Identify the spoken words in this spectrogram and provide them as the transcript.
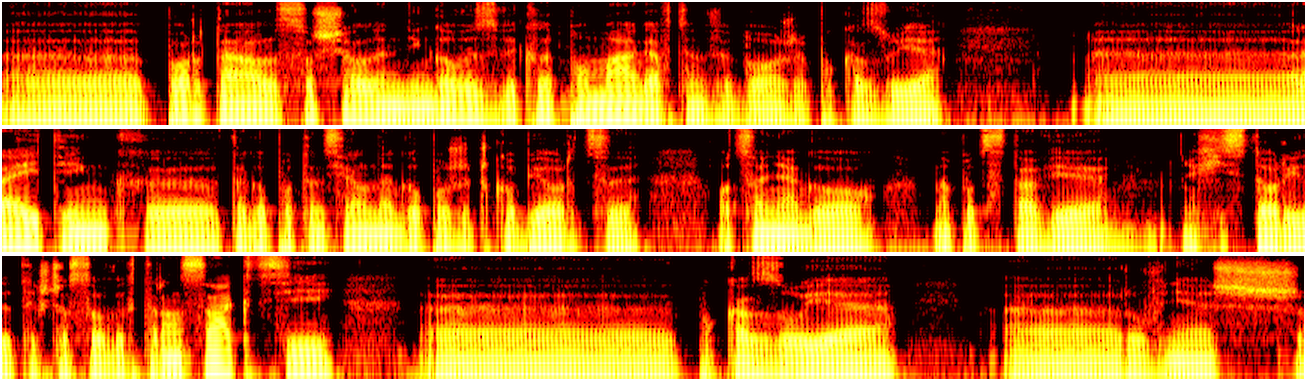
E, portal social lendingowy zwykle pomaga w tym wyborze, pokazuje e, rating tego potencjalnego pożyczkobiorcy, ocenia go na podstawie historii dotychczasowych transakcji, pokazuje również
